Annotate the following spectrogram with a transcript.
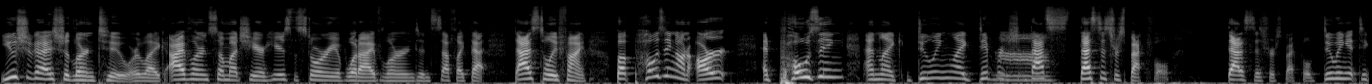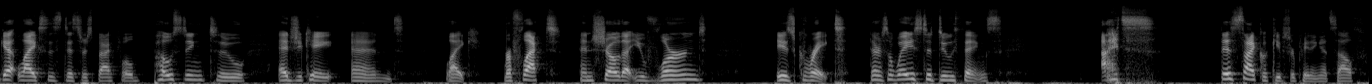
You should guys should learn too, or like I've learned so much here. Here's the story of what I've learned and stuff like that. That's totally fine. But posing on art and posing and like doing like different sh- mm. that's that's disrespectful. That is disrespectful. Doing it to get likes is disrespectful. Posting to educate and like reflect and show that you've learned is great. There's a ways to do things. It's this cycle keeps repeating itself.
